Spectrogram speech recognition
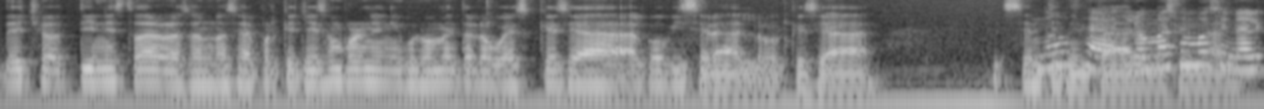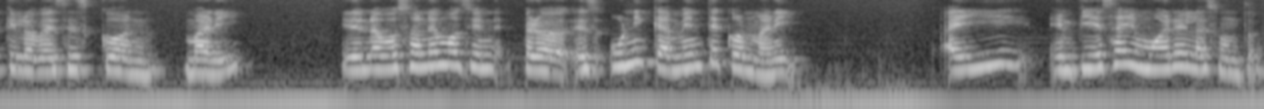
De hecho, tienes toda la razón. O sea, porque Jason Bourne en ningún momento lo ves que sea algo visceral o que sea No, o sea, lo más emocional que lo ves es con Marie. Y de nuevo son emociones, pero es únicamente con Marie. Ahí empieza y muere el asunto.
